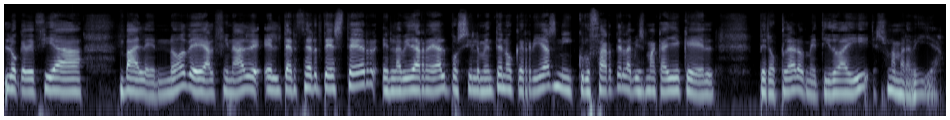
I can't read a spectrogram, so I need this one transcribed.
Lo que decía Valen, ¿no? De al final, el tercer tester en la vida real posiblemente no querrías ni cruzarte en la misma calle que él. Pero claro, metido ahí es una maravilla.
